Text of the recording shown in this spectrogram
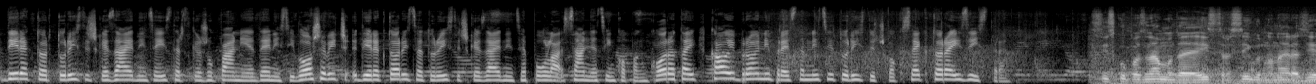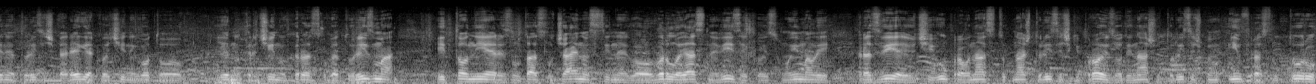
direktor turističke zajednice Istarske županije Denis Ivošević, direktorica turističke zajednice Pula Sanja Cinkopan-Korotaj, kao i brojni predstavnici turističkog sektora iz Istra. Svi skupa znamo da je Istra sigurno najrazvijenija turistička regija koja čini gotovo jednu trećinu hrvatskog turizma i to nije rezultat slučajnosti nego vrlo jasne vizije koje smo imali razvijajući upravo naš, turistički proizvod i našu turističku infrastrukturu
